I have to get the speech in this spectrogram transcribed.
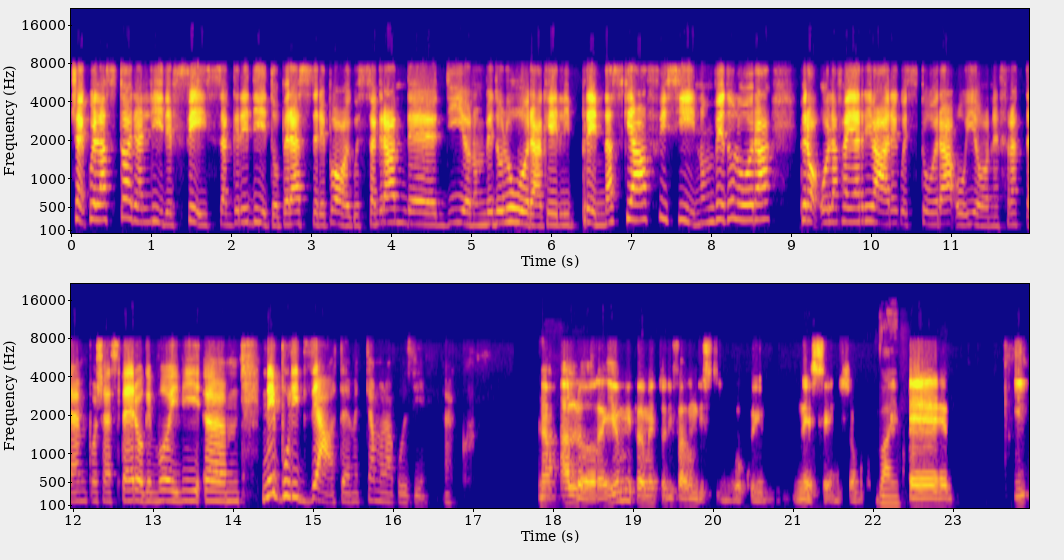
cioè quella storia lì del face aggredito per essere poi questa grande Dio, non vedo l'ora che li prenda a schiaffi, sì, non vedo l'ora, però o la fai arrivare quest'ora o io nel frattempo, cioè spero che voi vi um, nebulizziate, mettiamola così, ecco. No, allora io mi permetto di fare un distinguo qui, nel senso, Vai. eh, il-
